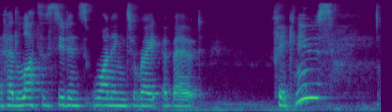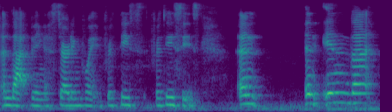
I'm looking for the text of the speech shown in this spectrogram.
I've had lots of students wanting to write about fake news, and that being a starting point for, thes- for theses. And and in that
